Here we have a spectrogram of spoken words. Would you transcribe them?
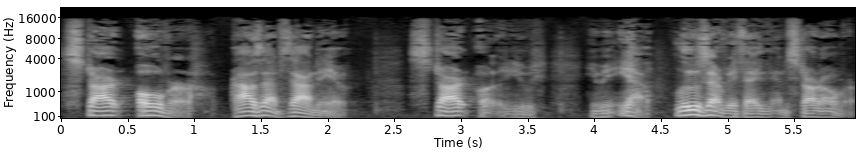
Start over. How's that sound to you? Start, uh, you, you mean, yeah, lose everything and start over.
